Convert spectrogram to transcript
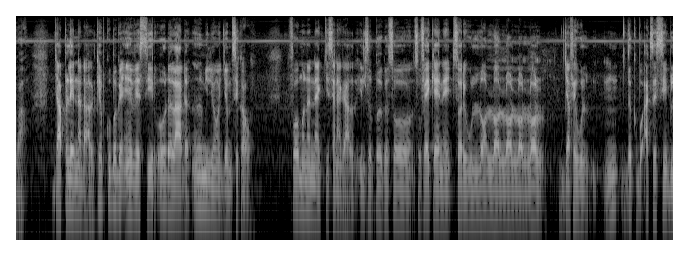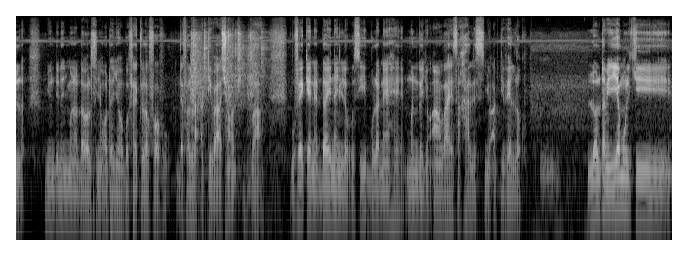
waaw. Jàppale na daal képp ku bëgg investir au delà de un million jëm si kaw foo mën a nekk ci Sénégal il se peut que soo su fekkee ne soriwul lool lool lool lool lool jafewul dëkk bu accessible la ñun dinañ mën a dawal suñu oto ñëw ba fekk la foofu defal la activation bi waaw. Bu fekkee ne doy nañ la aussi bu la neexee mën nga ñu envoyer sa xaalis ñu activer la ko. Loolu tamit yemul ci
